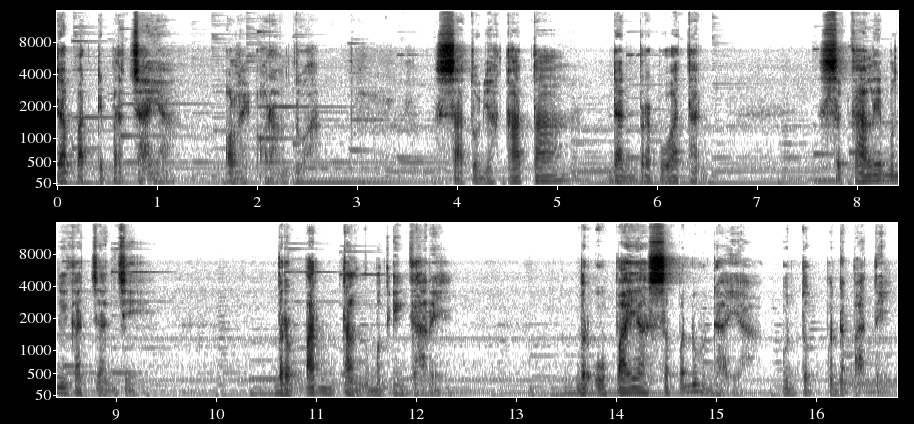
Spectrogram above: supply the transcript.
dapat dipercaya oleh orang tua. Satunya kata dan perbuatan. Sekali mengikat janji, berpantang mengingkari, berupaya sepenuh daya untuk menepati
